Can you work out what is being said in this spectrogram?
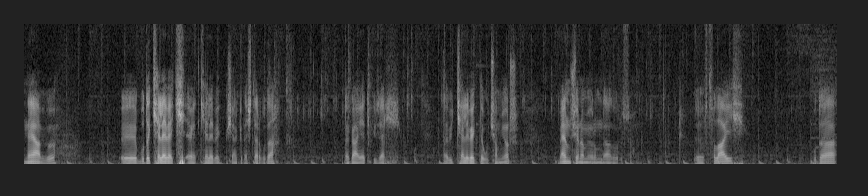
Ne abi bu? Ee, bu da kelebek. Evet kelebekmiş arkadaşlar bu da. Bu da gayet güzel. Tabii kelebek de uçamıyor. Ben uçamıyorum daha doğrusu. Ee, fly. Bu da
